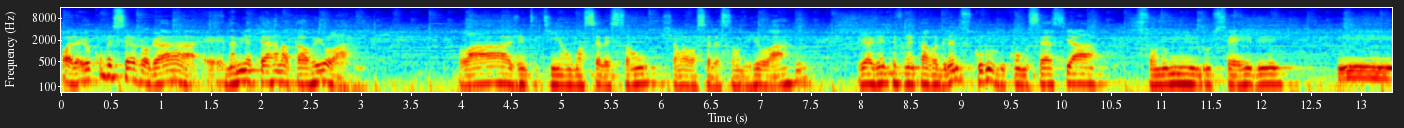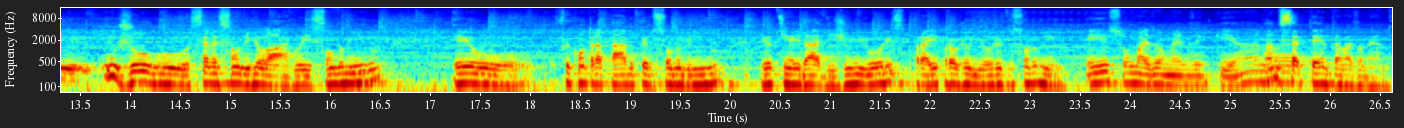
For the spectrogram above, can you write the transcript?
Olha, eu comecei a jogar é, na minha terra natal, Rio Largo. Lá a gente tinha uma seleção, chamava Seleção de Rio Largo, e a gente enfrentava grandes clubes como CSA, São Domingo, CRB. E um jogo Seleção de Rio Largo e São Domingo, eu fui contratado pelo São Domingo. Eu tinha idade de juniores para ir para os juniores do São Domingo. Isso mais ou menos em que ano? Anos 70, mais ou menos.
